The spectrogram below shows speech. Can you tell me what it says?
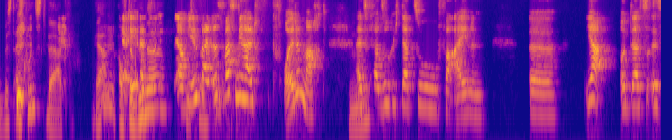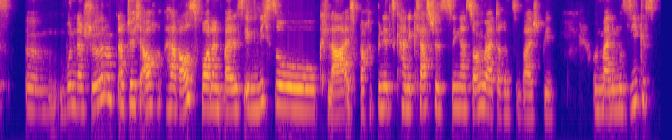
Du bist ein Kunstwerk. Ja, auf der Bühne. Also, auf jeden Fall das, was mir halt Freude macht. Mhm. Also versuche ich da zu vereinen. Äh, ja, und das ist ähm, wunderschön und natürlich auch herausfordernd, weil es eben nicht so klar ist. Ich bin jetzt keine klassische Singer-Songwriterin zum Beispiel. Und meine Musik ist,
